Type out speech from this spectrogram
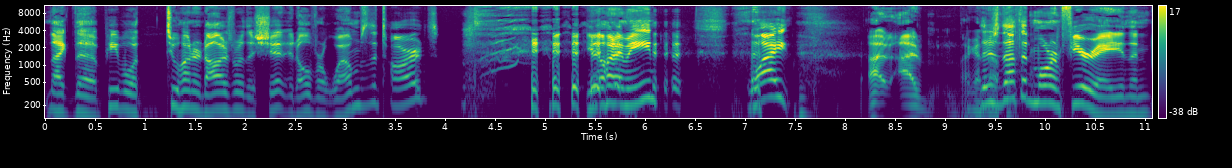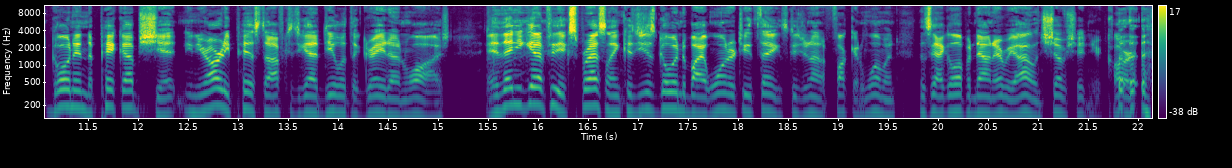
like the people with two hundred dollars worth of shit it overwhelms the tards? you know what I mean? Why? I I, I got There's nothing. nothing more infuriating than going in to pick up shit and you're already pissed off because you got to deal with the grade unwashed. And then you get up to the express lane because you just go in to buy one or two things because you're not a fucking woman. This guy go up and down every aisle and shove shit in your cart. and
